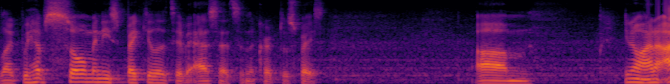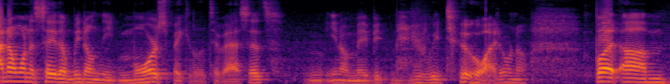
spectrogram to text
Like we have so many speculative assets in the crypto space. Um you know I, I don't want to say that we don't need more speculative assets. You know maybe maybe we do i don't know. But um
